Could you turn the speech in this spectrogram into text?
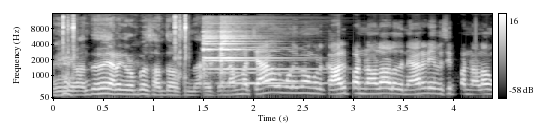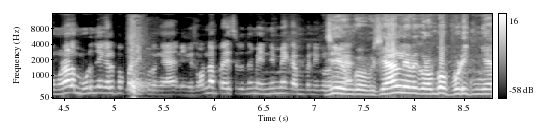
நீங்க வந்தது எனக்கு ரொம்ப சந்தோஷம் தான். ஓகே நம்ம சேனல் மூலியமா உங்களுக்கு கால் பண்ணாலோ அல்லது நேரடியாக விசிட் பண்ணாலோ உங்களால முடிஞ்ச ஹெல்ப் பண்ணி கொடுங்க. நீங்க சொன்ன பிரைஸ்ல இருந்து இன்னுமே கம்பெனி ஜி கொடுங்க. உங்க சேனல் எனக்கு ரொம்ப பிடிக்குங்க.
